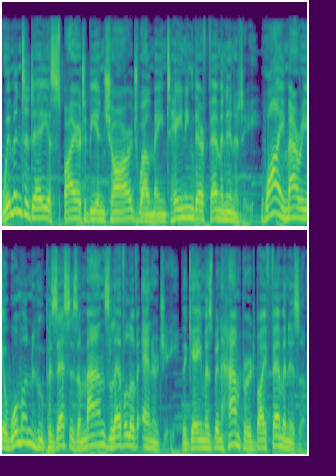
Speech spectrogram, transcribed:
Women today aspire to be in charge while maintaining their femininity. Why marry a woman who possesses a man's level of energy? The game has been hampered by feminism.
